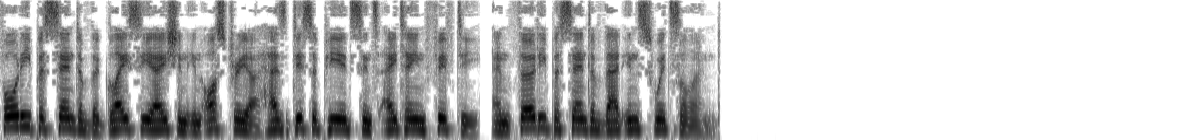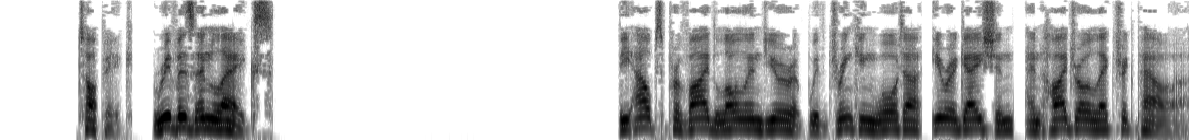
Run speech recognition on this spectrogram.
40% of the glaciation in Austria has disappeared since 1850, and 30% of that in Switzerland. Rivers and lakes The Alps provide lowland Europe with drinking water, irrigation, and hydroelectric power.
